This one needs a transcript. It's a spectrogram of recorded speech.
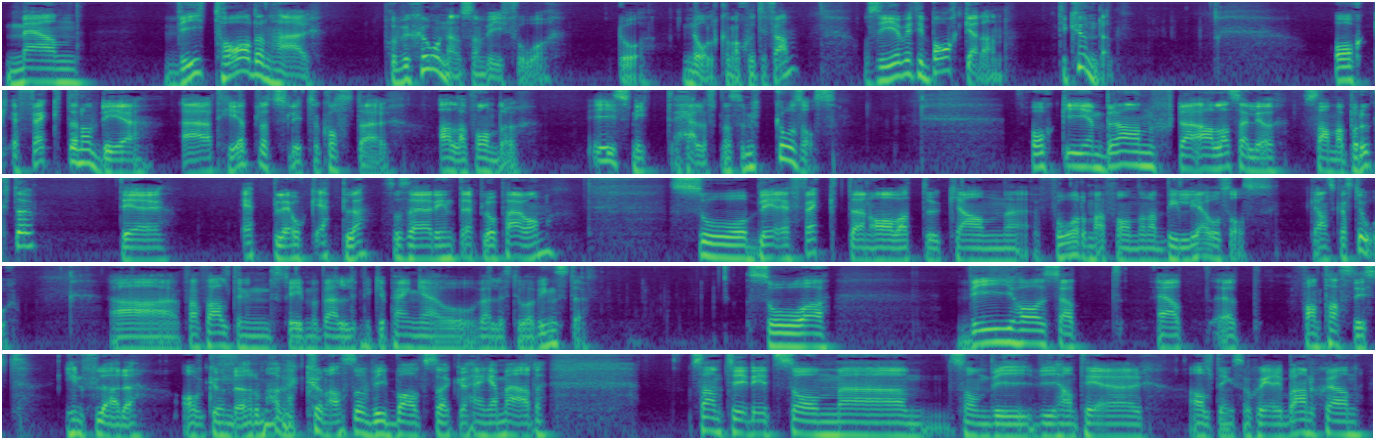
Men vi tar den här provisionen som vi får, då 0,75, och så ger vi tillbaka den till kunden. Och effekten av det är att helt plötsligt så kostar alla fonder i snitt hälften så mycket hos oss. Och i en bransch där alla säljer samma produkter, det är äpple och äpple, så att säga, det är inte äpple och päron, så blir effekten av att du kan få de här fonderna billigare hos oss ganska stor. Uh, framförallt en industri med väldigt mycket pengar och väldigt stora vinster. Så vi har sett ett, ett fantastiskt inflöde av kunder de här veckorna som vi bara försöker hänga med. Samtidigt som, uh, som vi, vi hanterar allting som sker i branschen.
